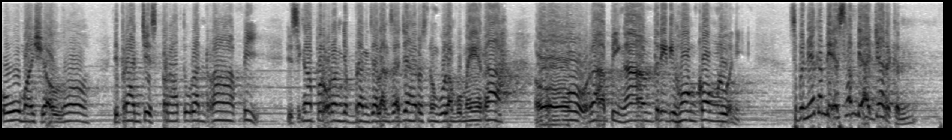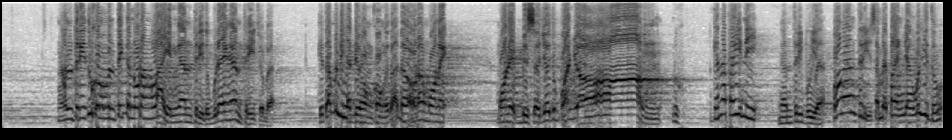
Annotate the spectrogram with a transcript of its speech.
Oh Masya Allah di Perancis peraturan rapi. Di Singapura orang nyebrang jalan saja harus nunggu lampu merah. Oh rapi ngantri di Hong Kong lu nih. Sebenarnya kan di Islam diajarkan ngantri itu kalau mementingkan orang lain ngantri itu budaya ngantri coba kita melihat di Hong Kong itu ada orang mau naik mau naik bis saja itu panjang. Duh, kenapa ini? Ngantri bu ya? Oh ngantri sampai panjang begitu.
